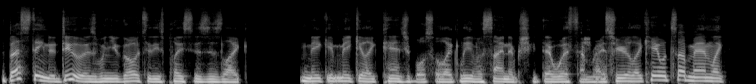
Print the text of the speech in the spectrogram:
the best thing to do is when you go to these places is like make it, make it like tangible. So like leave a sign up sheet there with them, right? So you're like, hey, what's up, man? Like,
